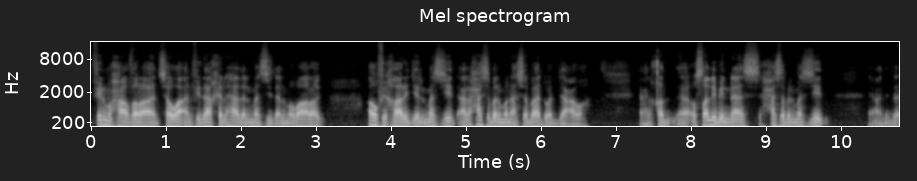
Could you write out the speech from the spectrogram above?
في المحاضرات سواء في داخل هذا المسجد المبارك أو في خارج المسجد على حسب المناسبات والدعوة. يعني قد أصلي بالناس حسب المسجد يعني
